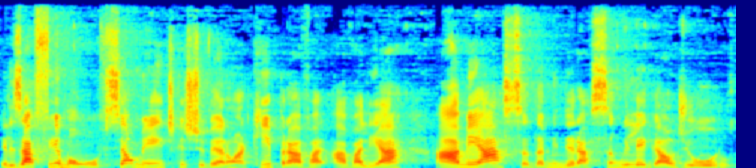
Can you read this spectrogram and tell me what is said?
Eles afirmam oficialmente que estiveram aqui para avaliar a ameaça da mineração ilegal de ouro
